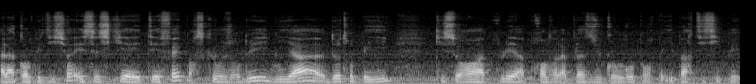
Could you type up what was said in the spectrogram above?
à la compétition et c'est ce qui a été fait parce qu'aujourd'hui il y a d'autres pays qui seront appelés à prendre la place du Congo pour y participer.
